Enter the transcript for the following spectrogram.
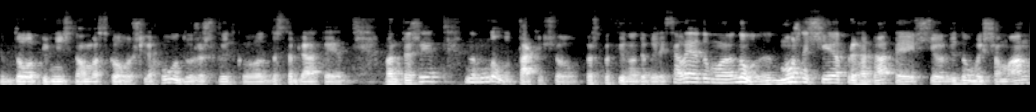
до північного морського шляху, дуже швидко доставляти вантажі. Ну, ну так, якщо перспективно дивитися. Але я думаю, ну можна ще пригадати, що відомий шаман,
